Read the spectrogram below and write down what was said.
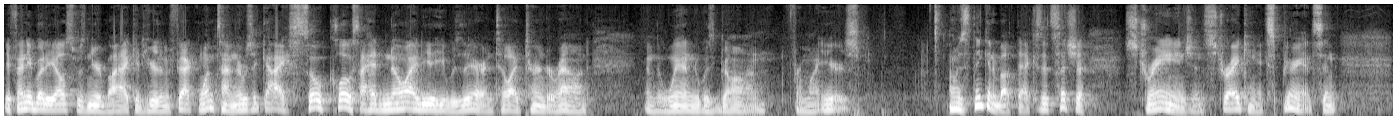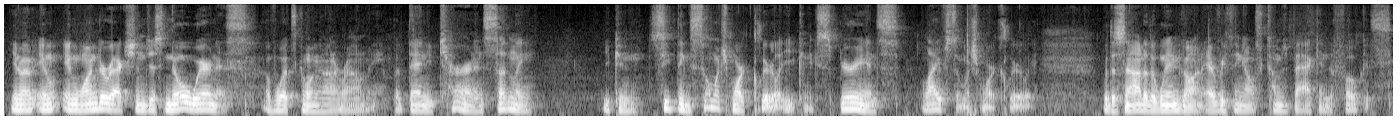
If anybody else was nearby, I could hear them. In fact, one time there was a guy so close, I had no idea he was there until I turned around and the wind was gone from my ears. I was thinking about that because it's such a strange and striking experience. And you know, in, in one direction, just no awareness of what's going on around me. But then you turn and suddenly you can see things so much more clearly. You can experience life so much more clearly. With the sound of the wind gone, everything else comes back into focus.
